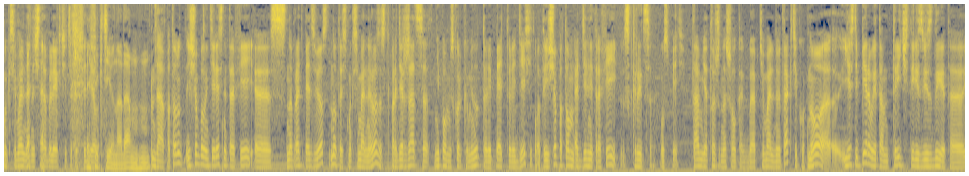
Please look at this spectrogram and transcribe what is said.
максимально, значит, облегчить это все дело. Эффективно, да? Да, потом еще был интересный трофей э, с, набрать 5 звезд, ну, то есть максимальный розыск, продержаться, не помню сколько минут, то ли 5, то ли 10. Вот, и еще потом отдельный трофей скрыться успеть. Там я тоже нашел как бы оптимальную тактику. Но э, если первые там 3-4 звезды, это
